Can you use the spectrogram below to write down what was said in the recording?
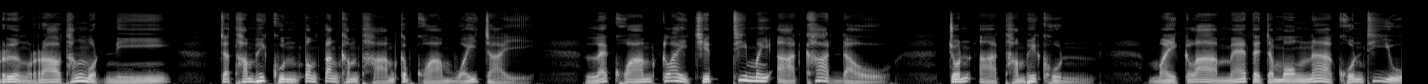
เรื่องราวทั้งหมดนี้ จะทำให้คุณต้องตั้งคำถามกับความไว้ใจ และความใกล้ชิดที่ไม่อาจคาดเดา จนอาจทำให้คุณ ไม่กล้าแม้แต่จะมองหน้าคนที่อยู่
